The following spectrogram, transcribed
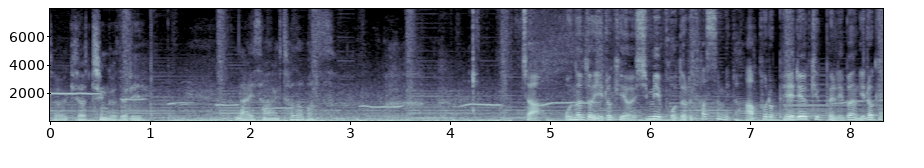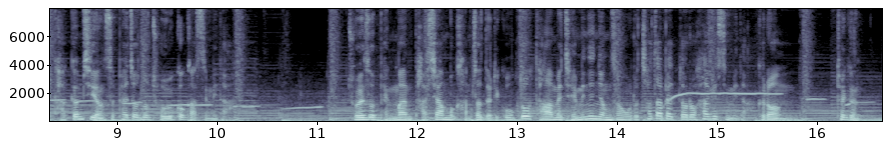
저렇게 저 친구들이 나 이상하게 쳐다봤어. 자, 오늘도 이렇게 열심히 보드를 탔습니다. 앞으로 베리어 킥플립은 이렇게 가끔씩 연습해줘도 좋을 것 같습니다. 조회수 100만 다시 한번 감사드리고 또 다음에 재밌는 영상으로 찾아뵙도록 하겠습니다. 그럼 퇴근.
